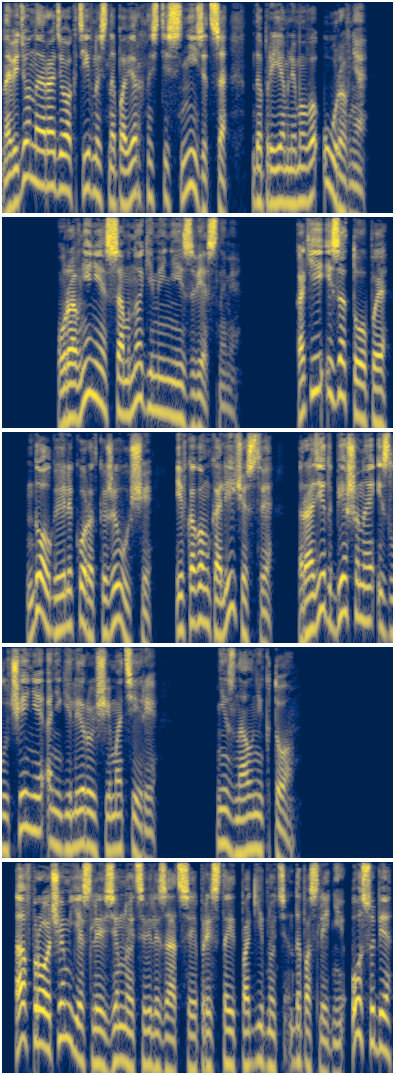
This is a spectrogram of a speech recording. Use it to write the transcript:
наведенная радиоактивность на поверхности снизится до приемлемого уровня. Уравнение со многими неизвестными. Какие изотопы, долго или коротко живущие, и в каком количестве родит бешеное излучение аннигилирующей материи, не знал никто. А впрочем, если земной цивилизации предстоит погибнуть до последней особи,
